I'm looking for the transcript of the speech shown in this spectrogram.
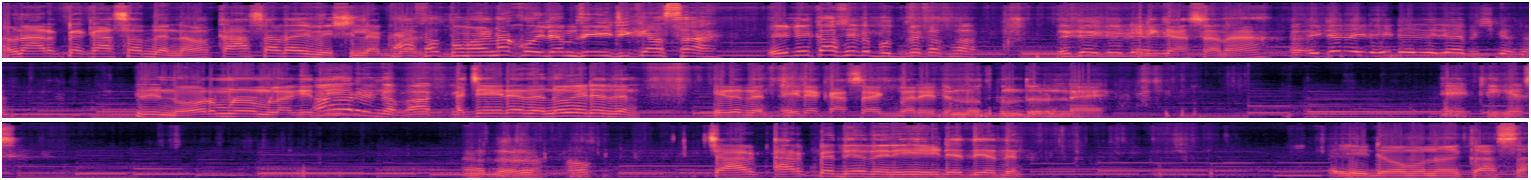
আপনি আরেকটা কাঁচা দেন আমার কাঁচাটাই বেশি লাগবে কাঁচা তোমার না কইলাম যে এইটি কাঁচা। এইটা কাঁচা এটা বুঝবে কাঁচা। এইটা এইটা এই কাঁচা না? এইটা এইটা এইটা বেশি কাঁচা। এটা নরম নরম লাগে দি আরে না বাক আচ্ছা এটা দেন ও এটা দেন এটা দেন। এটা কাঁচা একবার এটা নতুন ধরুন না এই ঠিক আছে। চার আরেকটা দিয়ে দেন এইটা দিয়ে দেন। এইটাও মনে হয় কাঁচা।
